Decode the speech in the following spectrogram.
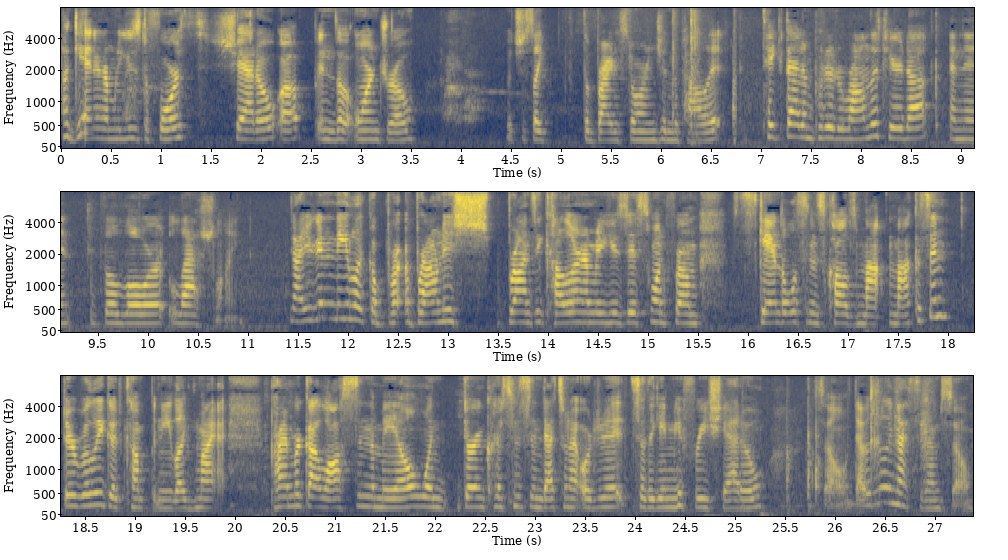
again and I'm going to use the fourth shadow up in the orange row which is like the brightest orange in the palette. Take that and put it around the tear duct and then the lower lash line. Now you're going to need like a, br a, brownish bronzy color and I'm going to use this one from Scandalous and it's called Mo Moccasin. They're really good company. Like my primer got lost in the mail when during Christmas and that's when I ordered it so they gave me a free shadow. So that was really nice of them so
